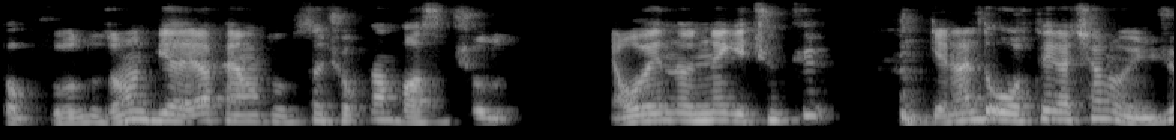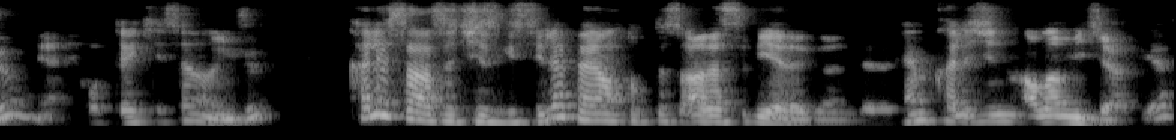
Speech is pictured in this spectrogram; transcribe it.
top vurulduğu zaman bir ayağı penaltı noktasına çoktan basmış olur. Yani olayın önüne geç çünkü genelde ortaya açan oyuncu yani ortaya kesen oyuncu kale sahası çizgisiyle penaltı noktası arası bir yere gönderir. Hem kalecinin alamayacağı bir yer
